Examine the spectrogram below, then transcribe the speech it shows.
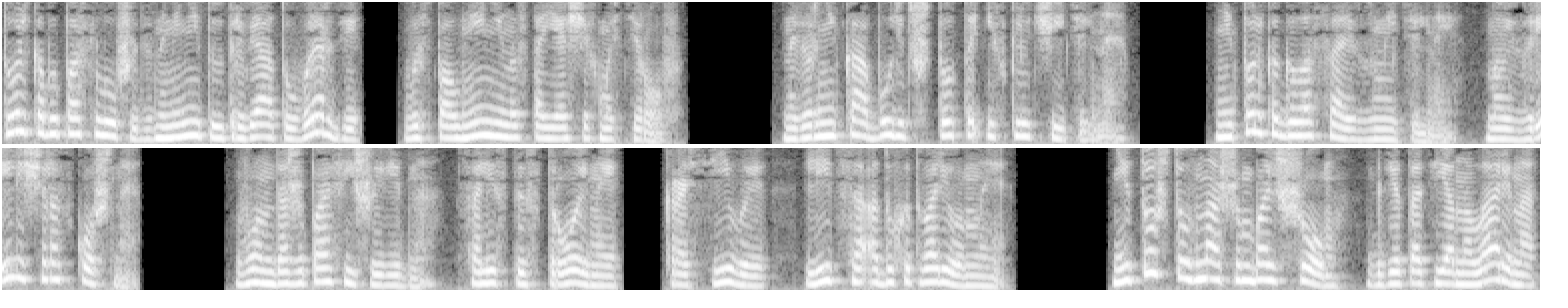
только бы послушать знаменитую травиату Верди в исполнении настоящих мастеров. Наверняка будет что-то исключительное. Не только голоса изумительные, но и зрелище роскошное. Вон даже по афише видно, солисты стройные, красивые, лица одухотворенные. Не то что в нашем Большом, где Татьяна Ларина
